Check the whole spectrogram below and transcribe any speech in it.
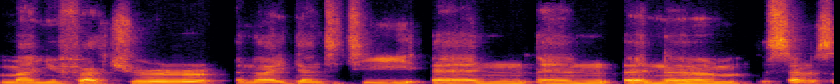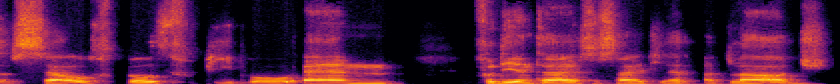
manufacture an identity and and and um, a sense of self, both for people and for the entire society at, at large,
